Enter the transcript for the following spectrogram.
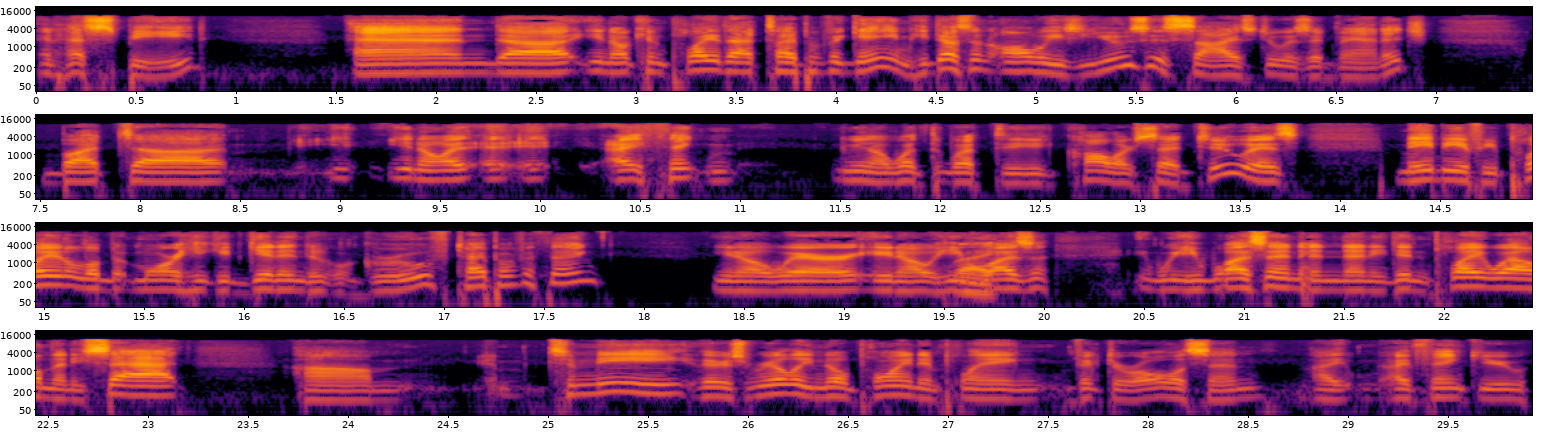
and has speed and uh, you know can play that type of a game. He doesn't always use his size to his advantage, but uh, you, you know I, I think you know what what the caller said too is maybe if he played a little bit more, he could get into a groove type of a thing. You know where you know he right. wasn't he wasn't, and then he didn't play well, and then he sat. Um, to me, there's really no point in playing Victor Olofsson. I I think you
